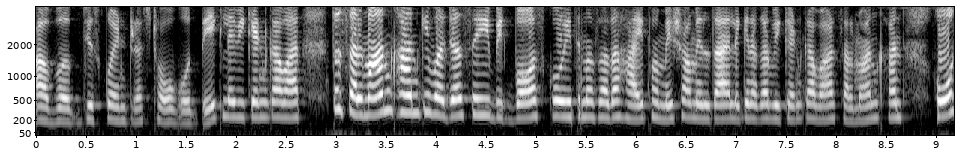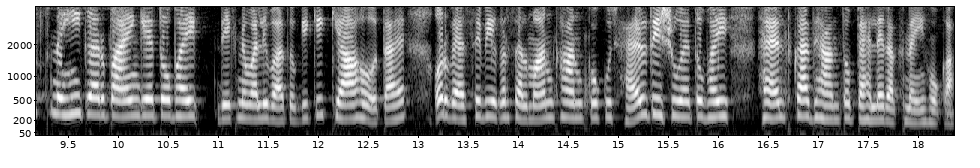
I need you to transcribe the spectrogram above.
अब जिसको इंटरेस्ट हो, वो देख ले वीकेंड का वार। तो सलमान खान की वजह से ही बिग बॉस को इतना ज़्यादा हाइप हमेशा मिलता है, लेकिन अगर वीकेंड का वार सलमान खान होस्ट नहीं कर पाएँगे तो भाई देखने वाली बात होगी कि क्या होता है। और वैसे भी अगर सलमान खान को कुछ हेल्थ इशू है तो भाई हेल्थ का ध्यान तो पहले रखना ही होगा।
